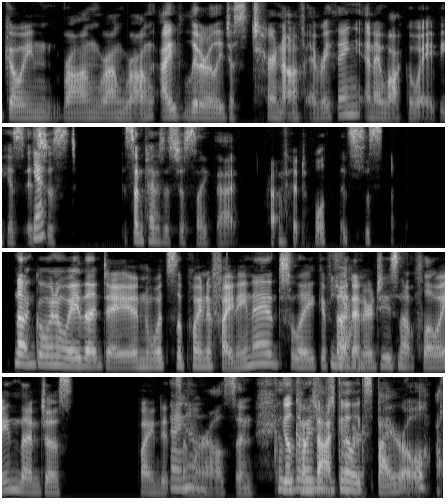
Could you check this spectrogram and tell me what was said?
going wrong, wrong, wrong, I literally just turn off everything and I walk away because it's yeah. just sometimes it's just like that rabbit hole. It's just not going away that day. And what's the point of fighting it? Like if that yeah. energy is not flowing, then just find it I somewhere know. else and you'll come back. You're just gonna like spiral. Oh,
